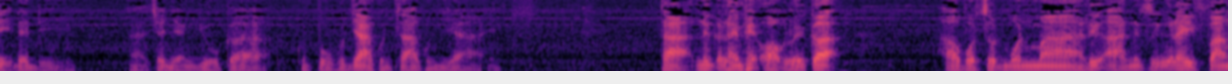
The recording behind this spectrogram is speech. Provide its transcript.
ติได้ดีเช่นอย่างอยู่ก็คุณปู่คุณย่าคุณตาคุณยาย ถ้านึกอะไรไม่ออกเลยก็เอาบทสวดมนต์มา หรืออ่านหนังสืออะไรให้ฟัง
